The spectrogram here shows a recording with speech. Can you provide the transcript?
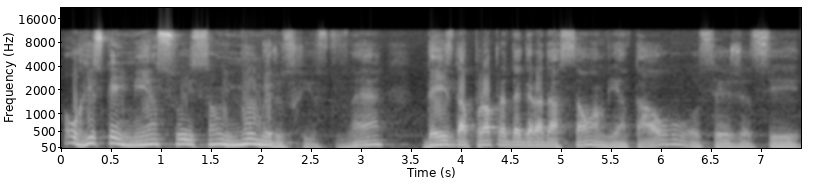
O risco é imenso e são inúmeros riscos, né? Desde a própria degradação ambiental, ou seja, se,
